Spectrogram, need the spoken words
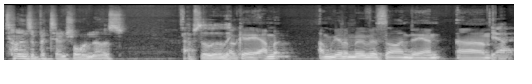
tons of potential in those. Absolutely. okay, I'm I'm going to move us on, Dan. Um, yeah.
